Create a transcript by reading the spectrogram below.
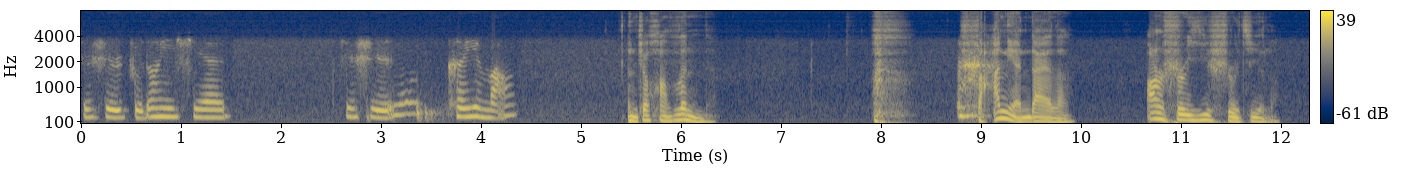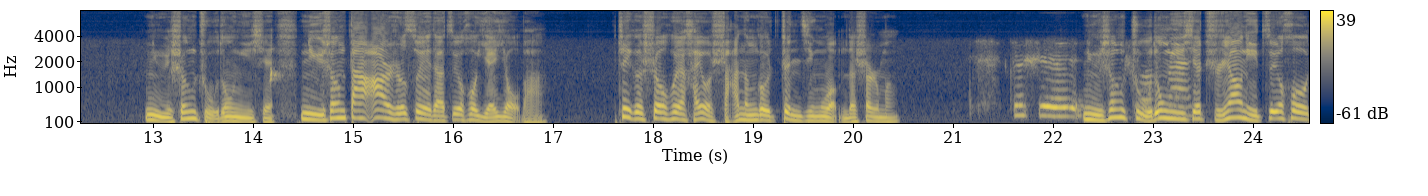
就是主动一些，就是可以吗？你这话问的，啥年代了？二十一世纪了，女生主动一些，女生大二十岁的最后也有吧？这个社会还有啥能够震惊我们的事儿吗？就是女生主动一些，只要你最后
